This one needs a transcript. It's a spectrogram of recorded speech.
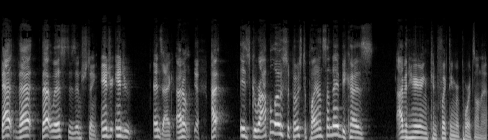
that that that list is interesting. Andrew Andrew and Zach. I don't. Yeah. I, is Garoppolo supposed to play on Sunday? Because I've been hearing conflicting reports on that.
